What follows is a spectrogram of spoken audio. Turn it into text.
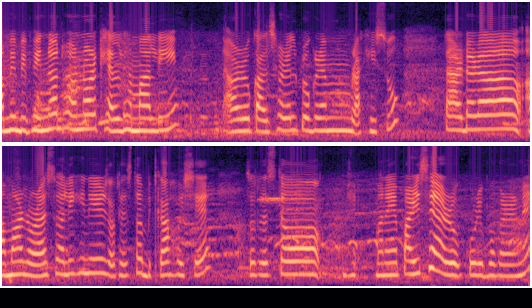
আমি বিভিন্ন ধৰণৰ খেল ধেমালি আৰু কালচাৰেল প্ৰগ্ৰেম ৰাখিছোঁ। তাৰ দ্বাৰা আমাৰ ল'ৰা ছোৱালীখিনিৰ যথেষ্ট বিকাশ হৈছে যথেষ্ট মানে পাৰিছে আৰু কৰিবৰ কাৰণে।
